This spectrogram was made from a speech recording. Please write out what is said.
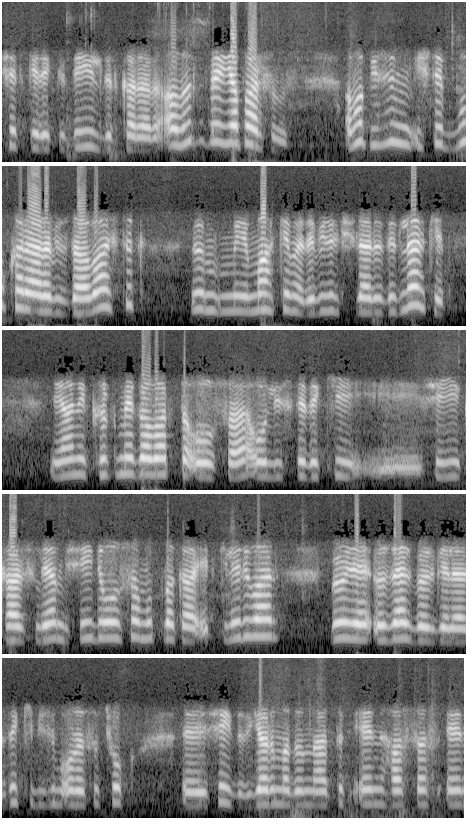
çet gerekli değildir kararı alır ve yaparsınız. Ama bizim işte bu karara biz dava açtık ve mahkemede bilirkişiler de dediler ki yani 40 megawatt da olsa o listedeki e, şeyi karşılayan bir şey de olsa mutlaka etkileri var. Böyle özel bölgelerde ki bizim orası çok e, şeydir yarımada'nın artık en hassas en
